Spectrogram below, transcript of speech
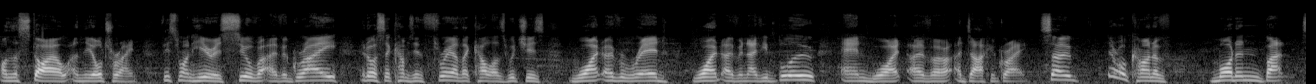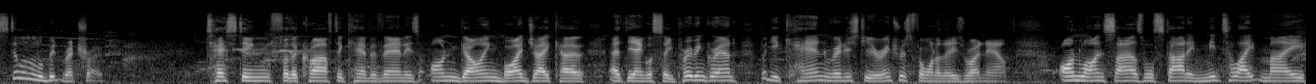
on the Style and the All-Terrain. This one here is silver over grey. It also comes in three other colours which is white over red, white over navy blue and white over a darker grey. So they're all kind of modern but still a little bit retro. Testing for the Crafter camper van is ongoing by Jayco at the Anglesea Proving Ground, but you can register your interest for one of these right now. Online sales will start in mid to late May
